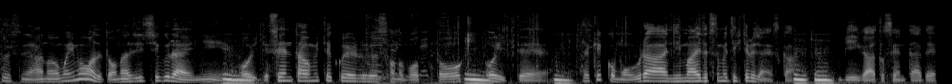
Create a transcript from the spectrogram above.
そうですね。あのまあ今までと同じ位置ぐらいにうん。置いて、センターを見てくれるそのボットをうん置いて、うん。で結構もう裏2枚で詰めてきてるじゃないですか、うんうん。B 側とセンターで。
